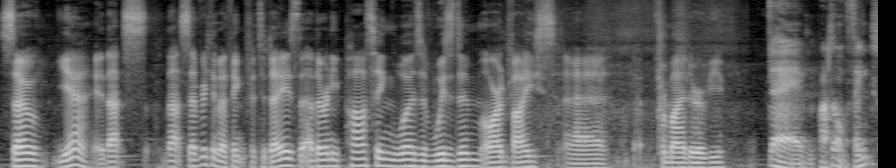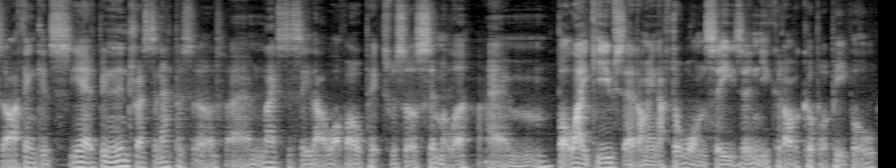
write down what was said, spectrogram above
So yeah, that's that's everything I think for today. Is there are there any parting words of wisdom or advice uh, from either of you? Um, I don't think so. I think it's yeah, it's been an interesting episode. Um, nice to see that a lot of our picks were so similar. Um, but like you said, I mean, after one season, you could have a couple of people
